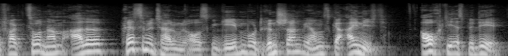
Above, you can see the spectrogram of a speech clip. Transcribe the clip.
Fraktionen haben alle Pressemitteilungen rausgegeben, wo drin stand, wir haben uns geeinigt auch die SPD.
